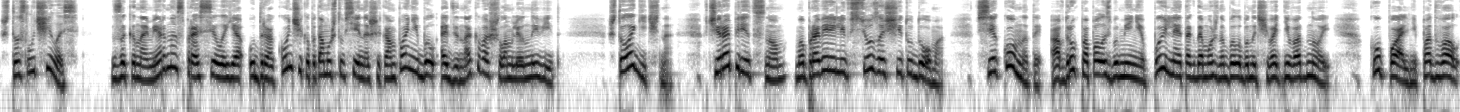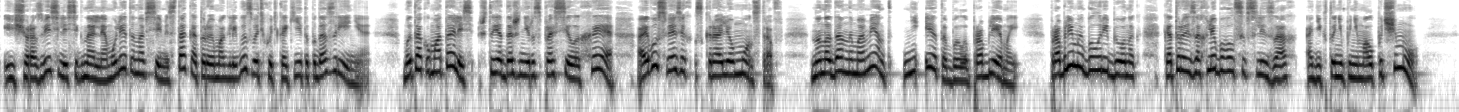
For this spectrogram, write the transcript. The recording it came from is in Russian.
«Что случилось?» Закономерно спросила я у дракончика, потому что всей нашей компании был одинаково ошеломленный вид — что логично. Вчера перед сном мы проверили всю защиту дома, все комнаты, а вдруг попалась бы менее пыльная, тогда можно было бы ночевать не в одной. Купальни, подвал и еще развесили сигнальные амулеты на все места, которые могли вызвать хоть какие-то подозрения. Мы так умотались, что я даже не расспросила Хэя о его связях с королем монстров. Но на данный момент не это было проблемой. Проблемой был ребенок, который захлебывался в слезах, а никто не понимал почему.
